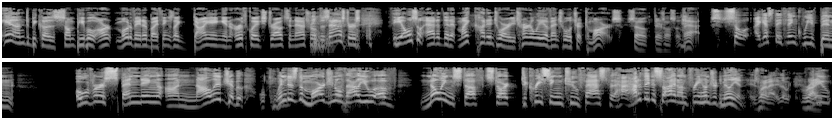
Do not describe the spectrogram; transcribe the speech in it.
And because some people aren't motivated by things like dying in earthquakes, droughts, and natural disasters, he also added that it might cut into our eternally eventual trip to Mars. So there's also that. So I guess they think we've been overspending on knowledge. When does the marginal value of knowing stuff start decreasing too fast? For that? How, how did they decide on three hundred million? Is what I'm at. Do Right.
